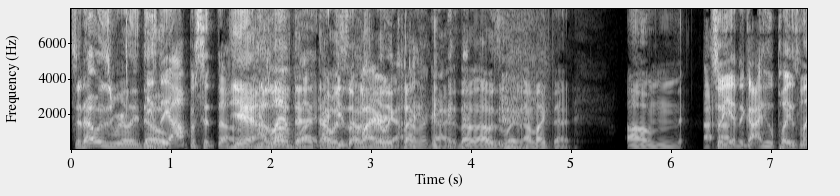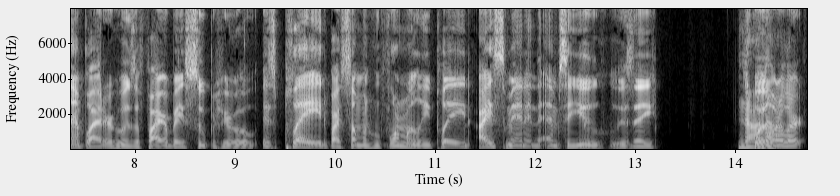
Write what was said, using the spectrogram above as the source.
So that was really he's dope. the opposite though. yeah, He's I love that. That was He's that was really guy. clever, guys. That, that was lit. I like that. Um, So yeah, the guy who plays Lamplighter, who is a fire-based superhero, is played by someone who formerly played Iceman in the MCU, who is a no, spoiler no, alert,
